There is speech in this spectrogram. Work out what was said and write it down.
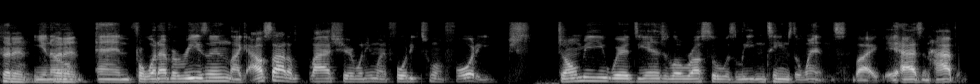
couldn't. you know, couldn't. and for whatever reason, like outside of last year when he went 42 and 40, show me where D'Angelo Russell was leading teams to wins. Like it hasn't happened.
